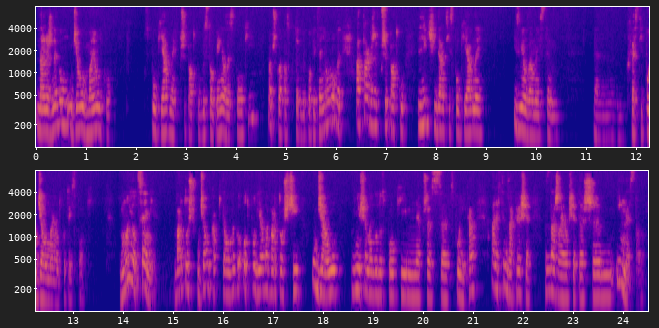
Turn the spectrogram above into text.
należnego mu udziału w majątku spółki jawnej w przypadku wystąpienia ze spółki, przykład na skutek wypowiedzenia umowy, a także w przypadku likwidacji spółki jawnej i związanej z tym kwestii podziału majątku tej spółki. W mojej ocenie wartość udziału kapitałowego odpowiada wartości udziału wniesionego do spółki przez e, wspólnika, ale w tym zakresie zdarzają się też inne stanowiska.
